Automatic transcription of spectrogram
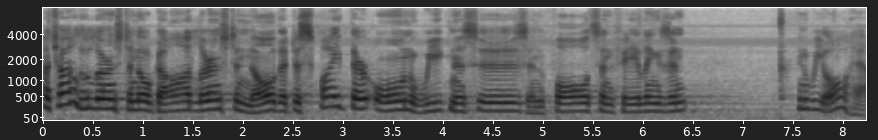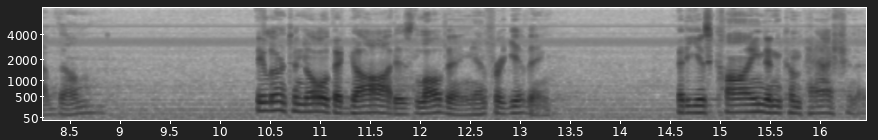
A child who learns to know God learns to know that despite their own weaknesses and faults and failings, and, and we all have them, they learn to know that God is loving and forgiving, that He is kind and compassionate,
